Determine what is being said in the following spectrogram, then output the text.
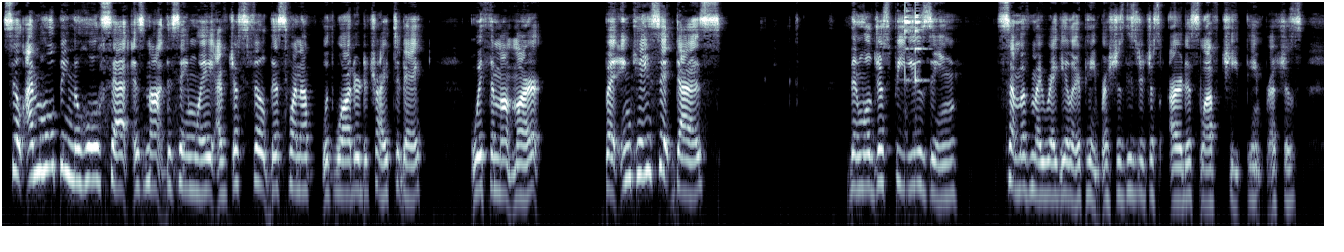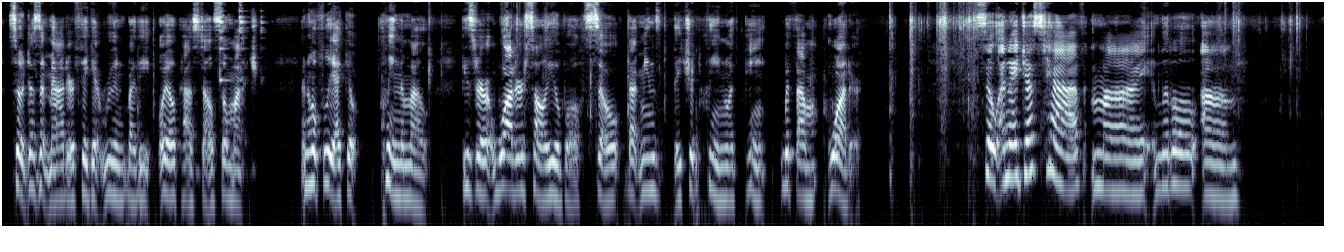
So I'm hoping the whole set is not the same way. I've just filled this one up with water to try today with the Mont Marte. But in case it does, then we'll just be using some of my regular paintbrushes. These are just Artist Loft cheap paintbrushes, so it doesn't matter if they get ruined by the oil pastel so much. And hopefully I can clean them out. These are water soluble, so that means they should clean with paint, with um, water. So, and I just have my little um,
